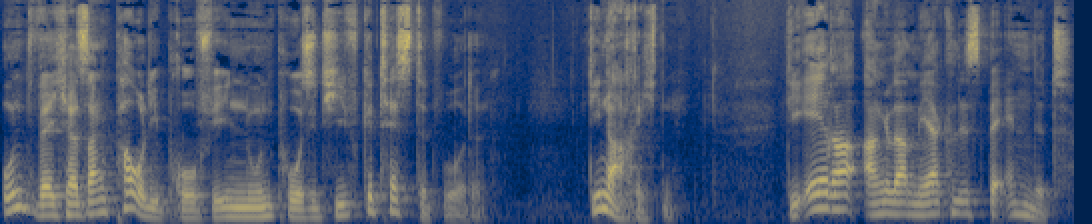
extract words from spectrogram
und welcher St. Pauli-Profi nun positiv getestet wurde. Die Nachrichten. Die Ära Angela Merkel ist beendet.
